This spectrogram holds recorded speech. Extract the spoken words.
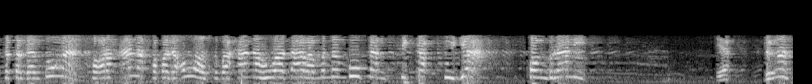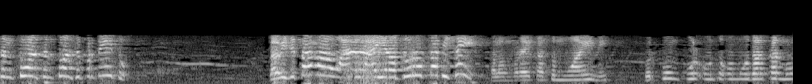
ketergantungan seorang anak kepada Allah Subhanahu wa taala menemukan sikap suja, pemberani. Ya, dengan sentuhan-sentuhan seperti itu. Babi mau ala ayaduruka bisai. Kalau mereka semua ini berkumpul untuk memudarkanmu,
